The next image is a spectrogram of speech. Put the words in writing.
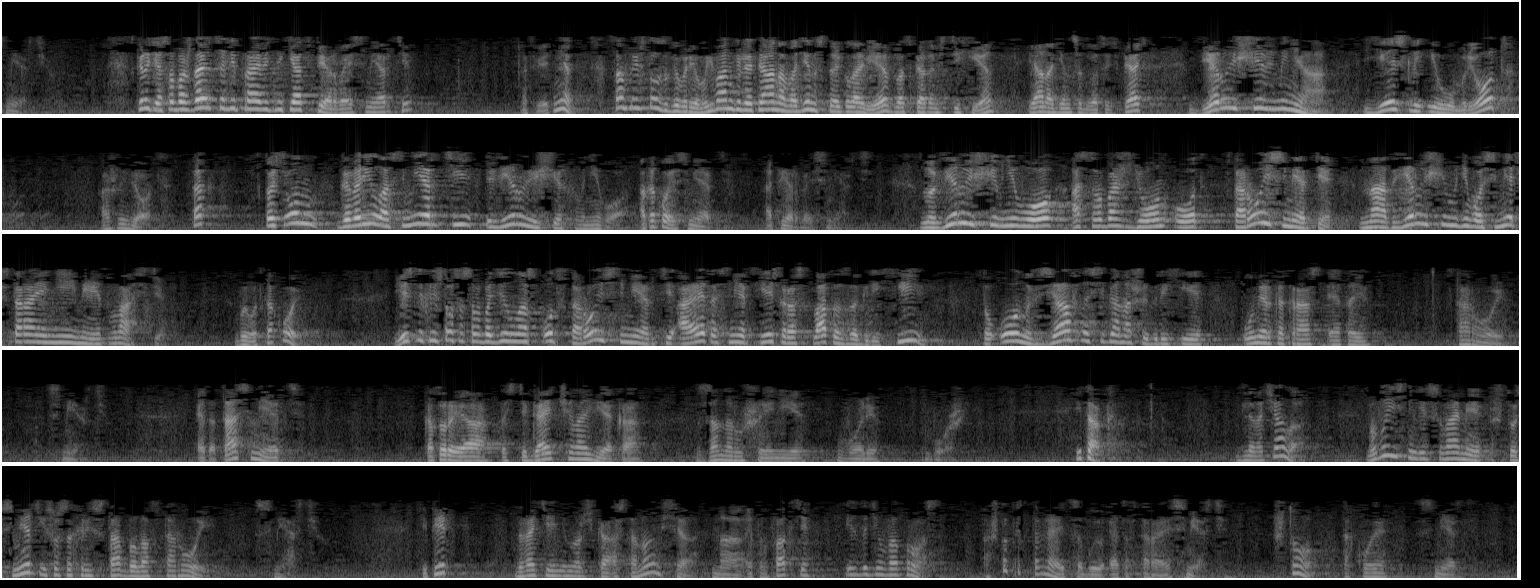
смертью. Скажите, освобождаются ли праведники от первой смерти? Ответ нет. Сам Христос говорил в Евангелии от Иоанна в 11 главе, в 25 стихе, Иоанн 11, 25, «Верующий в Меня, если и умрет, оживет. Так? То есть он говорил о смерти верующих в Него. О какой смерти? О первой смерти. Но верующий в Него освобожден от второй смерти. Над верующим в Него смерть вторая не имеет власти. Вывод какой? Если Христос освободил нас от второй смерти, а эта смерть есть расплата за грехи, то Он, взяв на себя наши грехи, умер как раз этой второй смертью. Это та смерть, которая постигает человека за нарушение воли Божьей. Итак, для начала мы выяснили с вами, что смерть Иисуса Христа была второй смертью. Теперь давайте немножечко остановимся на этом факте и зададим вопрос. А что представляет собой эта вторая смерть? Что такое смерть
